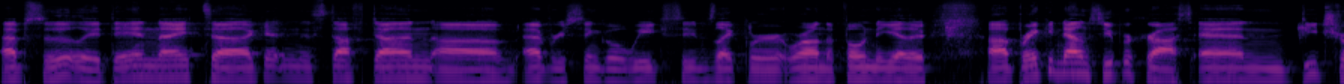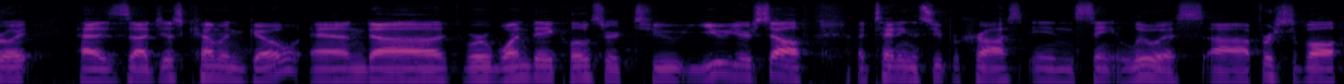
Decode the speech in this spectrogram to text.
Absolutely, day and night, uh, getting this stuff done um, every single week. Seems like we're we're on the phone together, uh, breaking down Supercross and Detroit has uh, just come and go, and uh, we're one day closer to you yourself attending the Supercross in St. Louis. Uh, first of all,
